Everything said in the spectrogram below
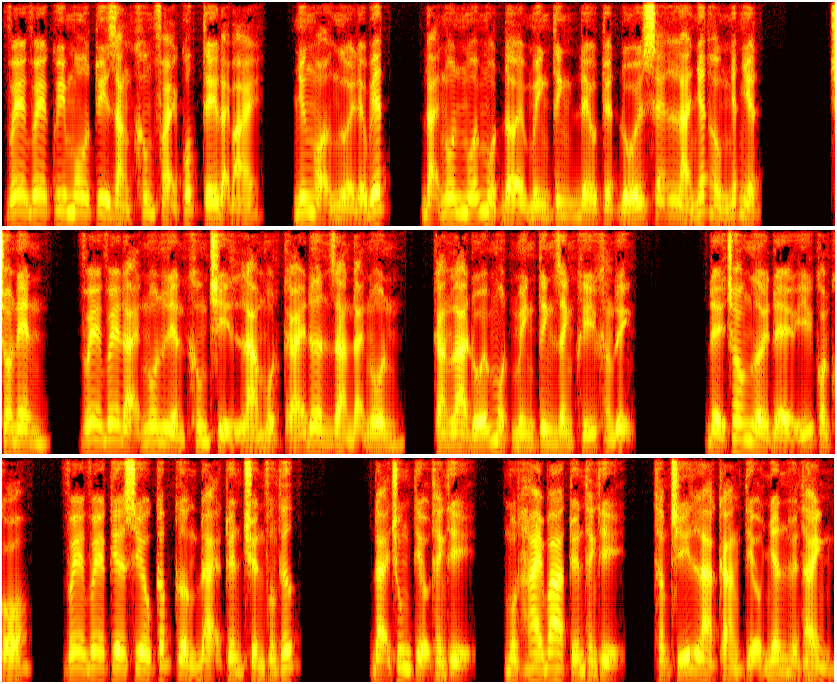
VV quy mô tuy rằng không phải quốc tế đại bài, nhưng mọi người đều biết, đại ngôn mỗi một đời minh tinh đều tuyệt đối sẽ là nhất hồng nhất nhiệt. Cho nên, VV đại ngôn liền không chỉ là một cái đơn giản đại ngôn, càng là đối một mình tinh danh khí khẳng định. Để cho người để ý còn có, VV kia siêu cấp cường đại tuyên truyền phương thức. Đại trung tiểu thành thị, 123 tuyến thành thị, thậm chí là càng tiểu nhân huyện thành,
